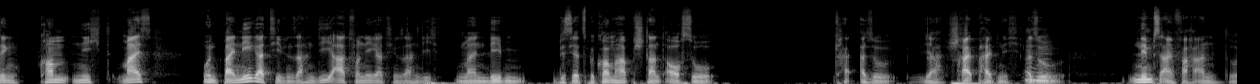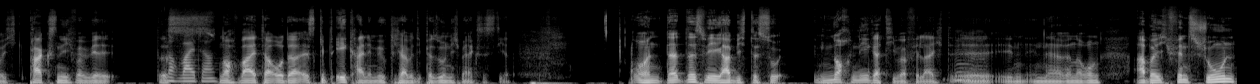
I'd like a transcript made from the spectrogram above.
Ding, komm nicht meist. Und bei negativen Sachen, die Art von negativen Sachen, die ich in meinem Leben bis jetzt bekommen habe, stand auch so, also ja, schreib halt nicht. Also Mhm. nimm's einfach an. So, ich pack's nicht, wenn wir das Noch weiter. noch weiter oder es gibt eh keine Möglichkeit, weil die Person nicht mehr existiert. Und da, deswegen habe ich das so noch negativer vielleicht Mhm. äh, in, in Erinnerung. Aber ich finde es schon,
